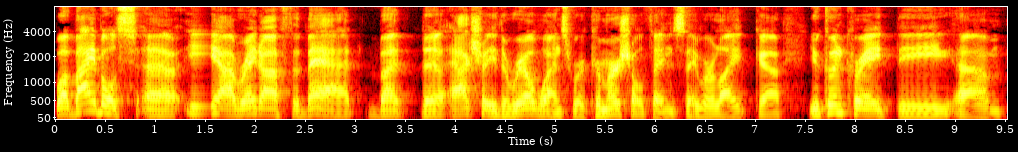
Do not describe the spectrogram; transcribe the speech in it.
Well, Bibles, uh, yeah, right off the bat, but the actually the real ones were commercial things. They were like uh, you couldn't create the um,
